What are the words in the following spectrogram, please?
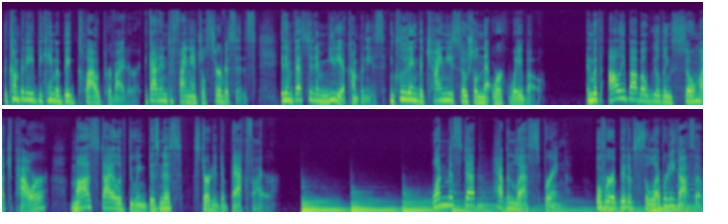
The company became a big cloud provider. It got into financial services. It invested in media companies, including the Chinese social network Weibo. And with Alibaba wielding so much power, Ma's style of doing business started to backfire. One misstep happened last spring over a bit of celebrity gossip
